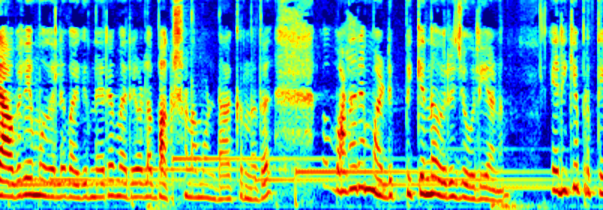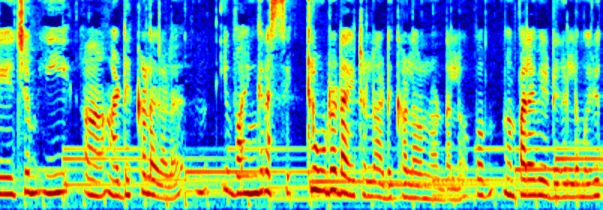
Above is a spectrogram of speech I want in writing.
രാവിലെ മുതൽ വൈകുന്നേരം വരെയുള്ള ഭക്ഷണം ഉണ്ടാക്കുന്നത് വളരെ മടുപ്പിക്കുന്ന ഒരു ജോലിയാണ്. എനിക്ക് പ്രത്യേകിച്ചും ഈ അടുക്കളകൾ ഈ ഭയങ്കര സെക്ലൂഡഡ് ആയിട്ടുള്ള അടുക്കളകളുണ്ടല്ലോ. അപ്പം പല വീടുകളിലും ഒരു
